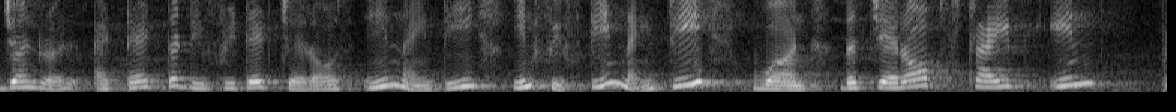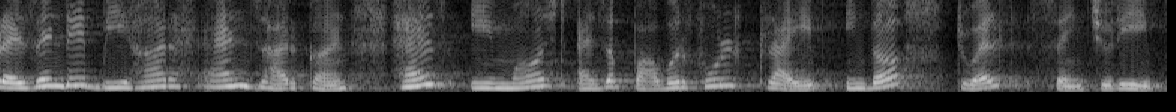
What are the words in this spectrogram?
general, attacked the defeated Cheros in 19 in 1591. The Cheros tribe in present day Bihar and Jharkhand has emerged as a powerful tribe in the 12th century.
